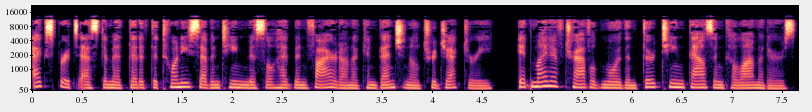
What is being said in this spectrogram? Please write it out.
Experts estimate that if the 2017 missile had been fired on a conventional trajectory, it might have traveled more than 13,000 kilometers,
